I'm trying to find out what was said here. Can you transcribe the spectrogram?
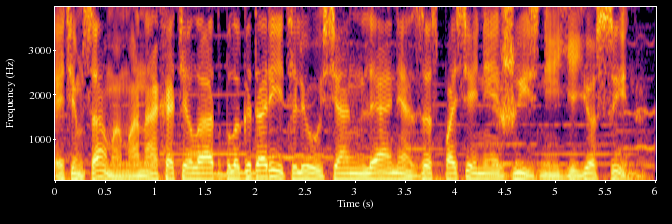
Этим самым она хотела отблагодарить Лю Сянляня за спасение жизни ее сына.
